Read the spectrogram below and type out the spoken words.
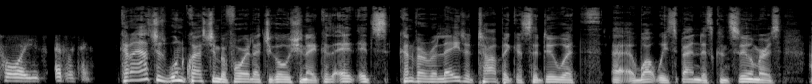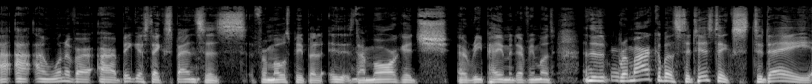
toys, everything. Can I ask just one question before I let you go, Sinead? Because it, it's kind of a related topic. It's to do with uh, what we spend as consumers. Uh, and one of our, our biggest expenses for most people is their mortgage uh, repayment every month. And there's mm-hmm. remarkable statistics today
